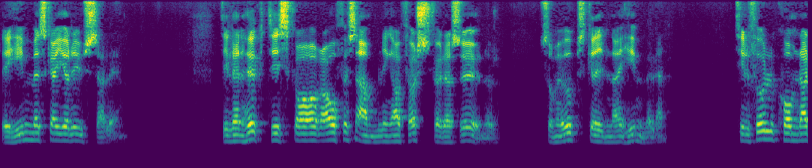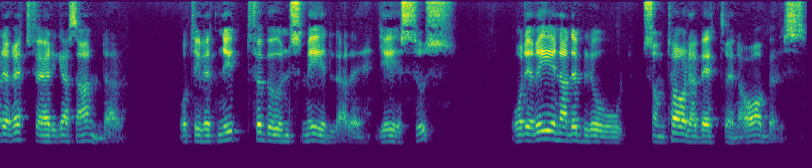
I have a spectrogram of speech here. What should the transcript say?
det himmelska Jerusalem, till en högtidsskara och församling av förstfödda söner som är uppskrivna i himmelen, till fullkomnade rättfärdigas andar och till ett nytt förbunds medlare, Jesus, och det renade blod som talar bättre än Abels.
